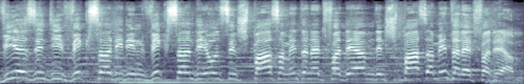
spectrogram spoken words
Wir sind die Wichser, die den Wichsern, die uns den Spaß am Internet verderben, den Spaß am Internet verderben.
